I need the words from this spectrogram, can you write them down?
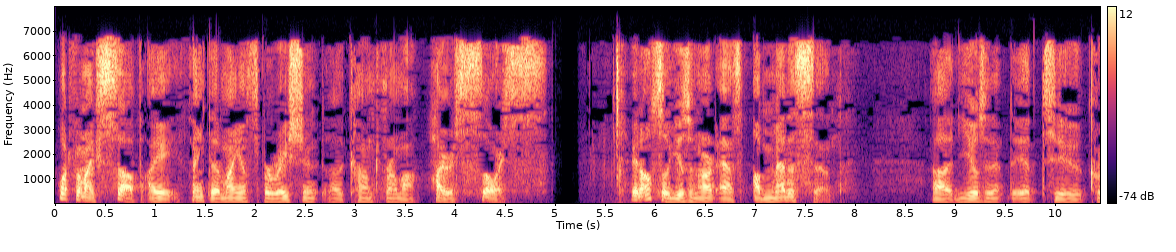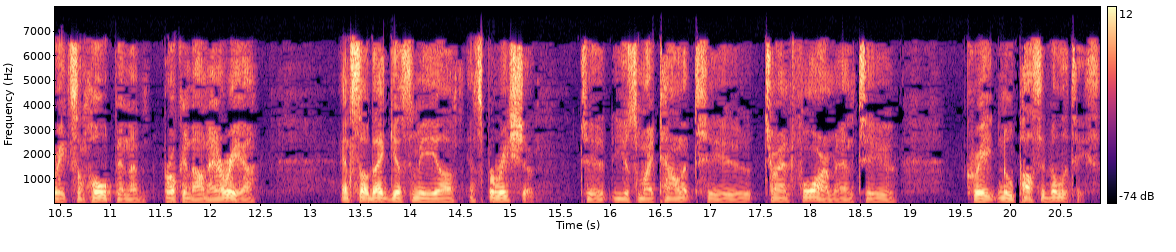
What for myself, I think that my inspiration uh, comes from a higher source and also using art as a medicine. Uh, using it, it, to create some hope in a broken down area and so that gives me uh, inspiration to use my talent to transform and to create new possibilities.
